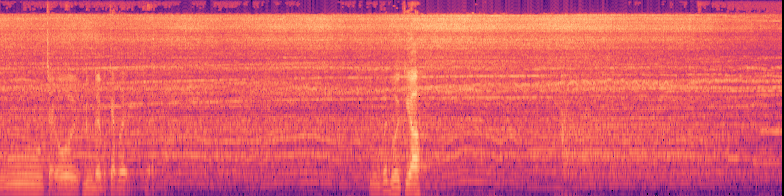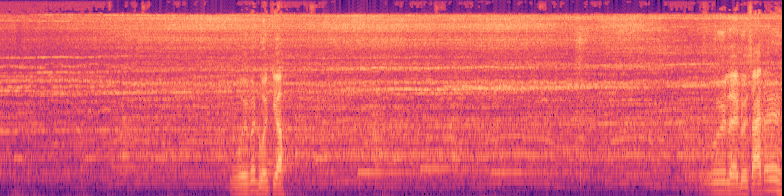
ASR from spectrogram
Ú, chạy ôi đừng để mà kẹp đấy chạy. Dạ. Ừ, đuổi kia. Ui vẫn đuổi kia. Ui lại đuổi sai đấy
